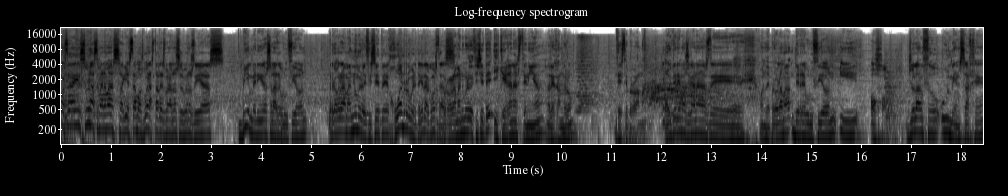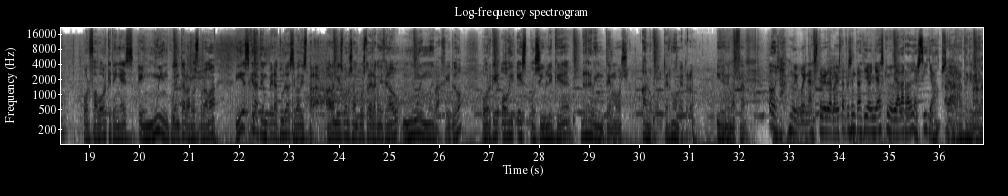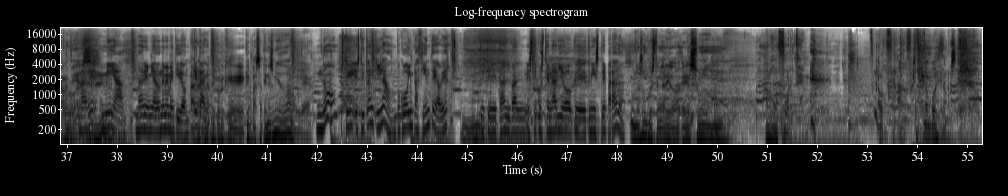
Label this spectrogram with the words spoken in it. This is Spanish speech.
¿Cómo estáis? Una semana más, aquí estamos. Buenas tardes, buenas noches, buenos días. Bienvenidos a La Revolución, programa número 17. Juan Ruberte, ¿qué tal? ¿Cómo estás? Programa número 17 y qué ganas tenía Alejandro de este programa. Hoy tenemos ganas de, bueno, de programa de revolución y, ojo, yo lanzo un mensaje, por favor, que tengáis en muy en cuenta a lo largo de este programa, y es que la temperatura se va a disparar. Ahora mismo nos han puesto el aire acondicionado muy, muy bajito, porque hoy es posible que reventemos algún termómetro. Irene Mazana. Hola, muy buenas. De verdad, con esta presentación ya es que me voy a agarrar a la silla. O sea, Agárrate que viene agárrate. curvas. Madre mía, madre mía, ¿dónde me he metido? ¿Qué tal? Agárrate porque, ¿qué pasa? ¿Tienes miedo a algo? No, estoy, estoy tranquila, un poco impaciente, a ver, Mm. de qué tal va este cuestionario que tenéis preparado. No es un cuestionario, es un... algo fuerte. Algo fuerte. Algo fuerte. No puedo decir más.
